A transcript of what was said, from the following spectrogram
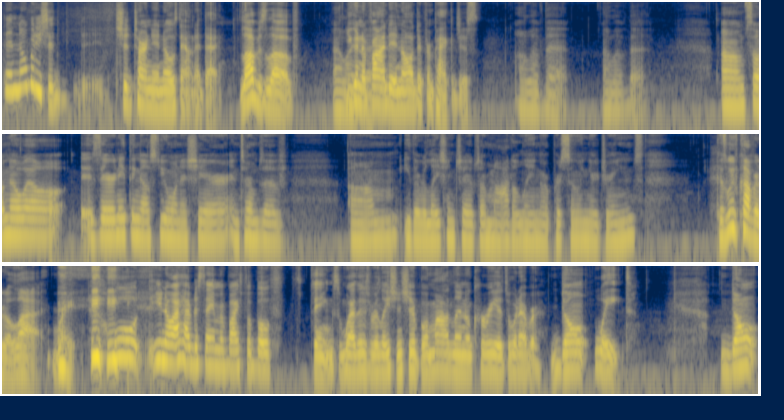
Then nobody should should turn their nose down at that. Love is love. Like You're gonna that. find it in all different packages. I love that. I love that. Um, so Noel, is there anything else you want to share in terms of um, either relationships or modeling or pursuing your dreams? Because we've covered a lot, right? well, you know, I have the same advice for both things, whether it's relationship or modeling or careers or whatever. Don't wait. Don't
